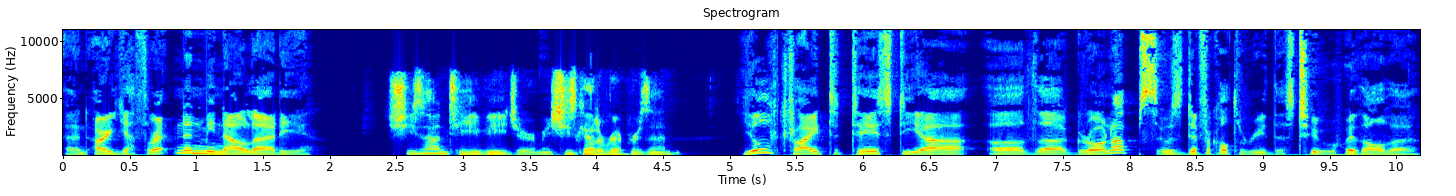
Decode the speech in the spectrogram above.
And are you threatening me now, laddie? She's on TV, Jeremy. She's got to represent. You'll try to taste the uh, uh the grown-ups. It was difficult to read this too with all the.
